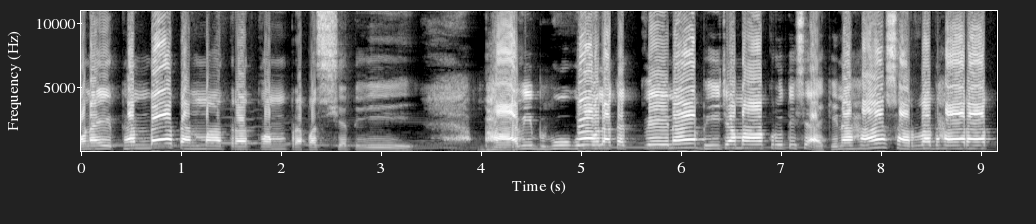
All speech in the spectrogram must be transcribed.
గుణైర్గంధ తన్మాత్రత్వం ప్రపశ్యతి. భావి భూగోళకత్వేన బీజమాకృతి శాకిన సర్వధారాత్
